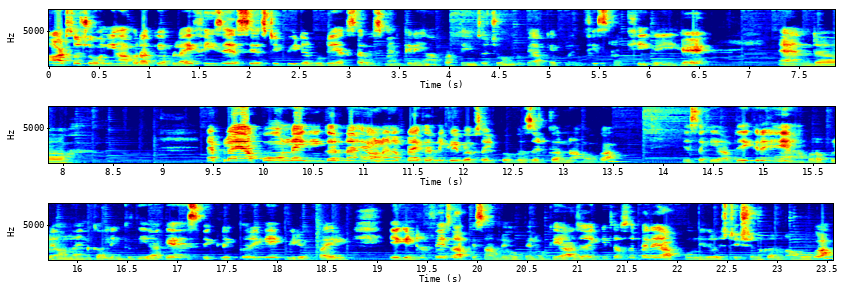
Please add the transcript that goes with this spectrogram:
आठ सौ चौवन यहाँ पर आपकी अप्लाई फ़ीस है। S C S T P W D ex serviceman के लिए यहाँ पर तीन सौ चौवन रुपये आपकी अप्लाई फ़ीस रखी गई है। एंड अप्लाई आपको ऑनलाइन ही करना है। ऑनलाइन अप्लाई करने के लिए वेबसाइट पर विज़िट करना होगा। जैसा कि आप देख रहे हैं, यहाँ पर अप्लाई ऑनलाइन का लिंक दिया गया है, इस पर क्लिक करेंगे, एक वीडियो फ़ाइल एक इंटरफेस आपके सामने ओपन होके आ जाएगी। तो सबसे पहले आपको रजिस्ट्रेशन करना होगा,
